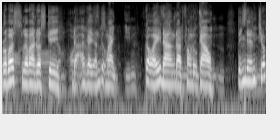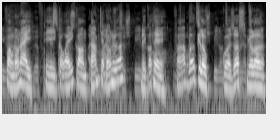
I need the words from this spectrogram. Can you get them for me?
Robert Lewandowski đã gây ấn tượng mạnh. Cậu ấy đang đạt phong độ cao. Tính đến trước vòng đấu này thì cậu ấy còn 8 trận đấu nữa để có thể phá vỡ kỷ lục của Josh Muller.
